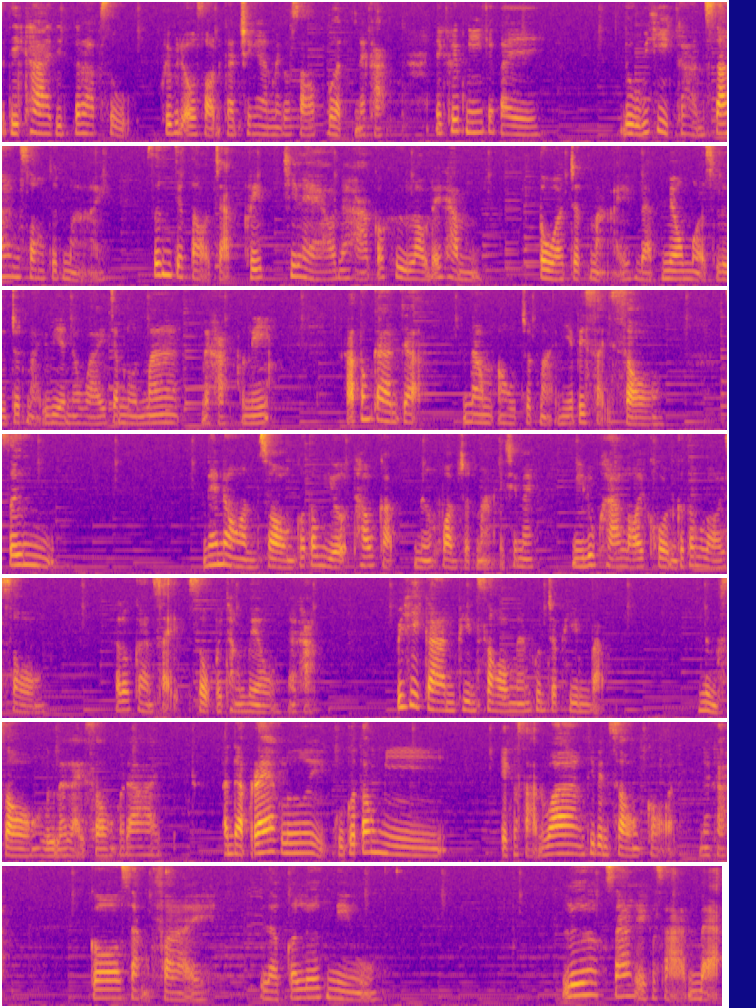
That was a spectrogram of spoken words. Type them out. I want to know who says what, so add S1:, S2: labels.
S1: สวัสดีค่ะยินดีต้อนรับสู่คลิปวิดีโอสอนการใช้งาน Microsoft Word นะคะ ในคลิปนี้จะไปดูวิธีการสร้างซองจดหมาย ซึ่งจะต่อจากคลิปที่แล้วนะคะ ก็คือเราได้ทำตัวจดหมายแบบ mail merge หรือจดหมายเวียนเอาไว้จำนวนมากนะคะวันนี้ค่ะต้องการจะนำเอาจดหมายนี้ไปใส่ซอง ซึ่งแน่นอนซองก็ต้องเยอะเท่ากับเนื้อความจดหมายใช่ไหมมีลูกค้าร้อยคนก็ต้องร้อยซอง ถ้าต้องการใส่ส่งไปทางเมลนะคะ วิธีการพิมพ์ซองนั้นคุณจะพิมพ์แบบ1ซองหรือหลาย ๆ ซองก็ได้ อันดับแรกเลยคุณก็ต้องมีเอกสารว่างที่เป็นซองก่อนนะคะ ก็สั่งไฟล์แล้วก็เลือก new เลือกสร้างเอกสารแบบ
